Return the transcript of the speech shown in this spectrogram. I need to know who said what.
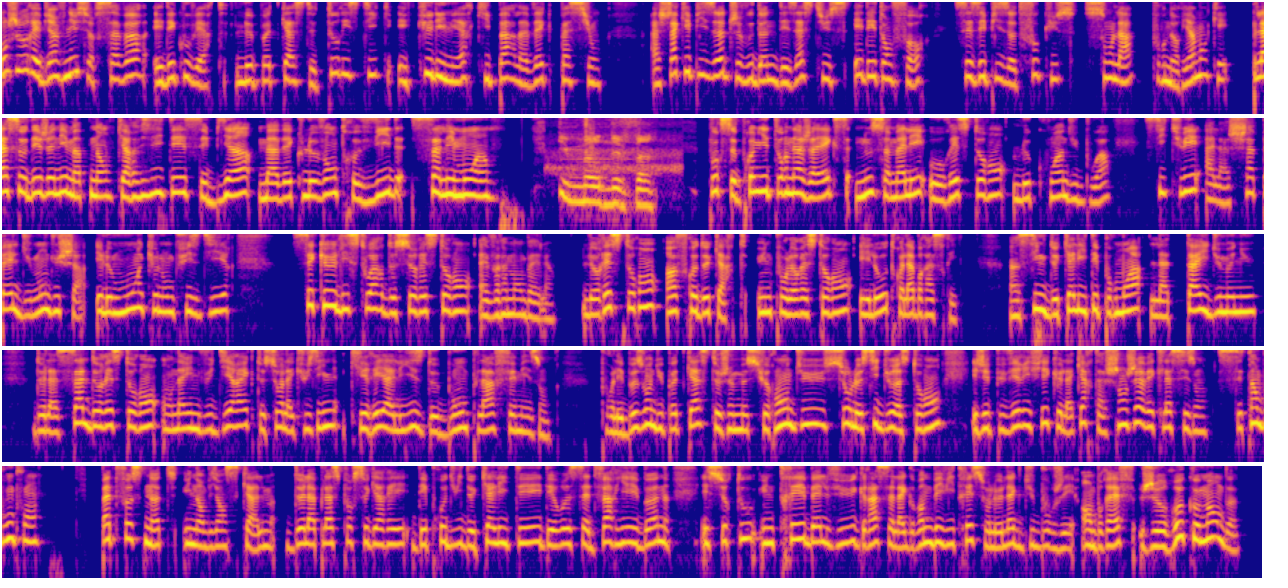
Speaker 1: Bonjour et bienvenue sur Saveurs et Découvertes, le podcast touristique et culinaire qui parle avec passion. À chaque épisode, je vous donne des astuces et des temps forts. Ces épisodes focus sont là pour ne rien manquer. Place au déjeuner maintenant, car visiter c'est bien, mais avec le ventre vide, ça l'est moins.
Speaker 2: Tu mords de faim.
Speaker 1: Pour ce premier tournage à Aix, nous sommes allés au restaurant Le Coin du Bois, situé à la chapelle du Mont du Chat. Et le moins que l'on puisse dire, c'est que l'histoire de ce restaurant est vraiment belle. Le restaurant offre deux cartes, une pour le restaurant et l'autre la brasserie. Un signe de qualité pour moi, la taille du menu. De la salle de restaurant, on a une vue directe sur la cuisine qui réalise de bons plats faits maison. Pour les besoins du podcast, je me suis rendue sur le site du restaurant et j'ai pu vérifier que la carte a changé avec la saison. C'est un bon point. Pas de fausses notes, une ambiance calme, de la place pour se garer, des produits de qualité, des recettes variées et bonnes, et surtout une très belle vue grâce à la grande baie vitrée sur le lac du Bourget. En bref, je recommande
